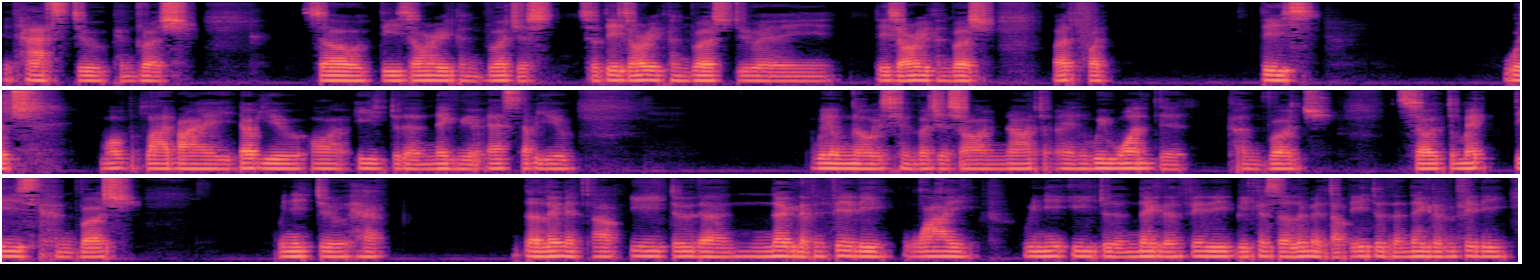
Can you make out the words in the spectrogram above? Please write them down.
it has to converge. So these already converges. So these already converge to a, these already converge. But for these, which multiplied by w or e to the negative sw. We'll know if converges or not, and we want it converge. So to make these converge, we need to have the limit of e to the negative infinity. Why we need e to the negative infinity? Because the limit of e to the negative infinity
